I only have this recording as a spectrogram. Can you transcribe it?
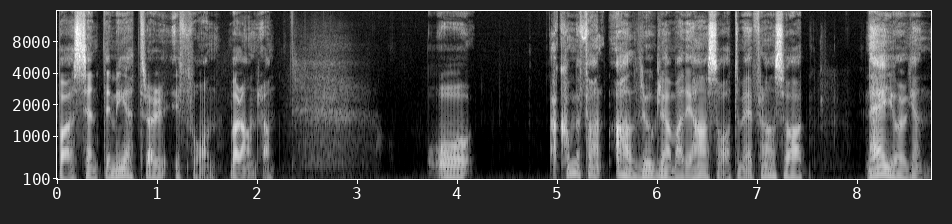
Bara centimetrar ifrån varandra. Och jag kommer fan aldrig att glömma det han sa till mig, för han sa att Nej Jörgen,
